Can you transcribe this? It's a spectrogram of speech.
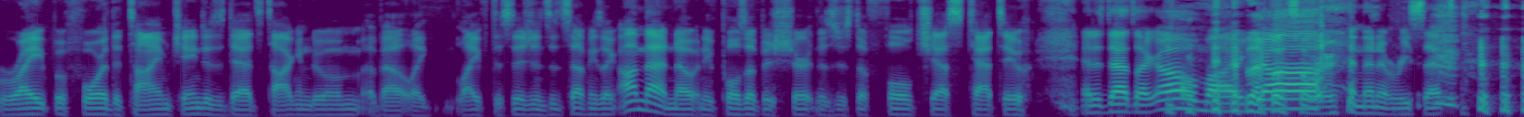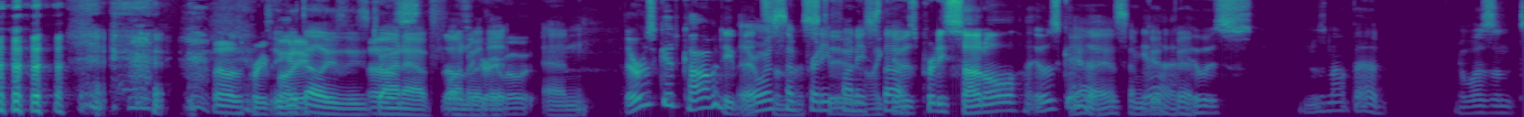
right before the time changes, his dad's talking to him about like life decisions and stuff. And he's like, on that note, and he pulls up his shirt and there's just a full chest tattoo. And his dad's like, oh my God. And then it resets. that was pretty So you funny. can tell he's, he's trying was- to have fun with it. moment. And There was good comedy. There was in some this, pretty too. funny like, stuff. It was pretty subtle. It was good. Yeah, it was some good bit. It was. It was not bad. It wasn't.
